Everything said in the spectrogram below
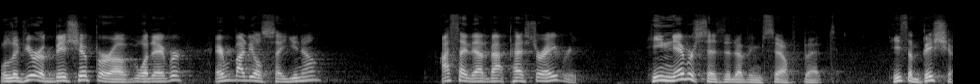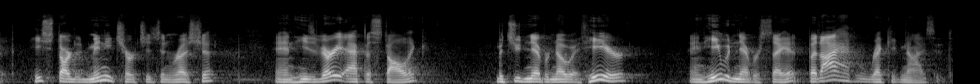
Well, if you're a bishop or a whatever, everybody will say, you know, I say that about Pastor Avery. He never says it of himself, but he's a bishop. He started many churches in Russia, and he's very apostolic but you'd never know it here, and he would never say it, but I recognize it.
